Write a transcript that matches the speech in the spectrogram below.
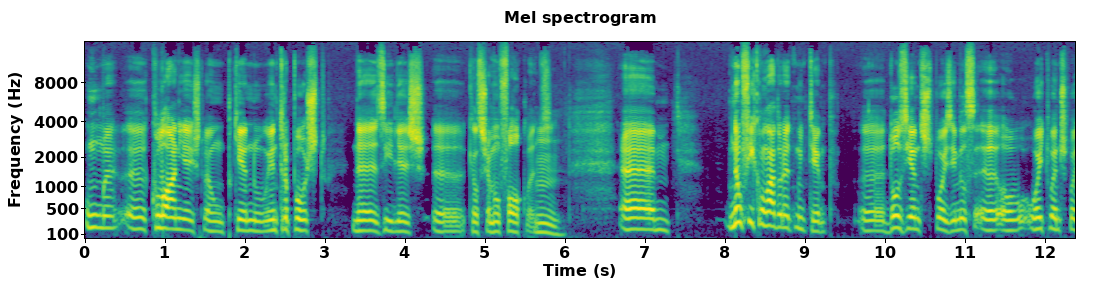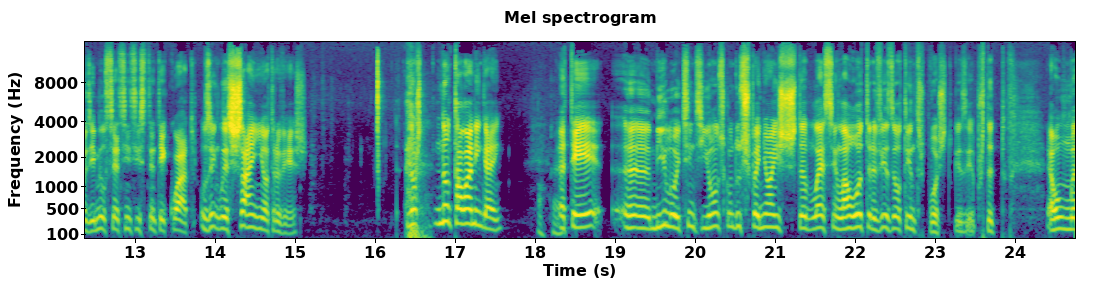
uma uh, colónia, isto é, um pequeno entreposto nas ilhas uh, que eles chamam Falklands. Hum. não ficam lá durante muito tempo. Uh, 12 anos depois, em mil, uh, ou 8 anos depois, em 1774, os ingleses saem outra vez. Não, não está lá ninguém. Okay. Até uh, 1811, quando os espanhóis estabelecem lá outra vez o entreposto. Quer dizer, portanto, é uma,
